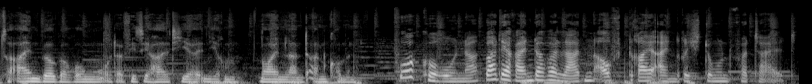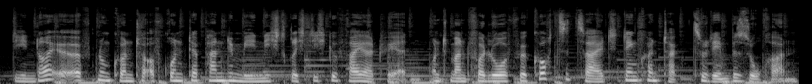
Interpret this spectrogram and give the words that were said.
zur Einbürgerung oder wie sie halt hier in ihrem neuen Land ankommen. Vor Corona war der Rheindorfer Laden auf drei Einrichtungen verteilt. Die Neueröffnung konnte aufgrund der Pandemie nicht richtig gefeiert werden und man verlor für kurze Zeit den Kontakt zu den Besuchern.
